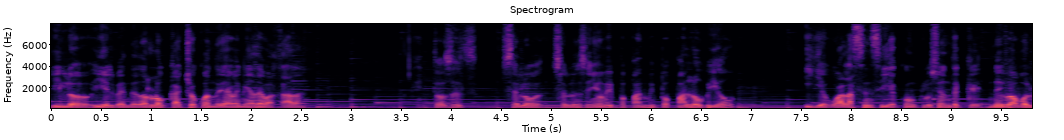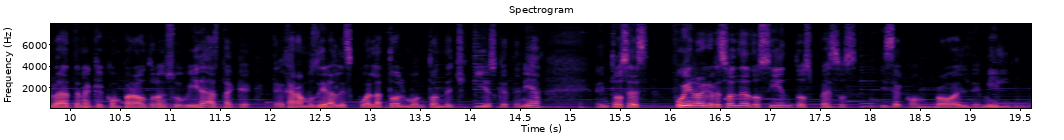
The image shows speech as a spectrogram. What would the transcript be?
y, lo, y el vendedor lo cachó cuando ya venía de bajada. Entonces se lo, se lo enseñó a mi papá, mi papá lo vio y llegó a la sencilla conclusión de que no iba a volver a tener que comprar otro en su vida hasta que dejáramos de ir a la escuela todo el montón de chiquillos que tenía. Entonces fue y regresó el de 200 pesos y se compró el de 1000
